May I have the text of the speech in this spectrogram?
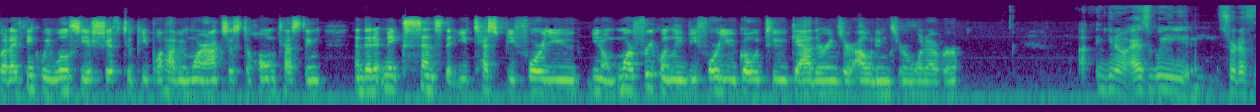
but I think we will see a shift to people having more access to home testing and that it makes sense that you test before you, you know, more frequently before you go to gatherings or outings or whatever. Uh, you know, as we sort of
